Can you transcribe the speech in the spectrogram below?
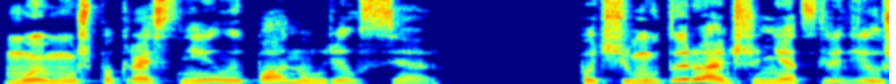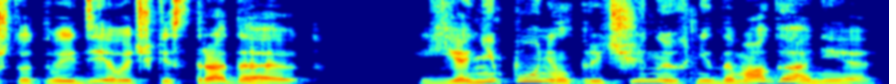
Мой муж покраснел и понурился. «Почему ты раньше не отследил, что твои девочки страдают?» «Я не понял причину их недомогания», –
